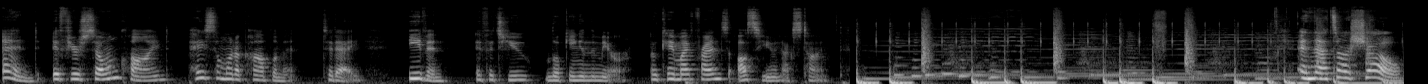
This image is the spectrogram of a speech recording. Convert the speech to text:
And if you're so inclined, pay someone a compliment today, even if it's you looking in the mirror. Okay, my friends, I'll see you next time. And that's our show.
